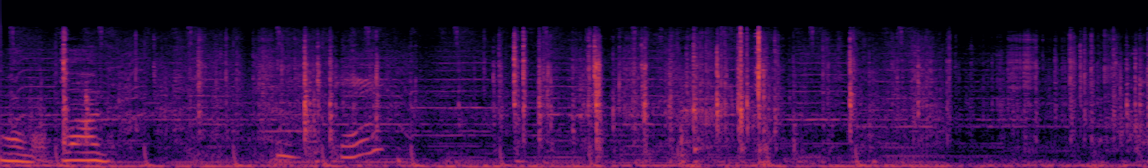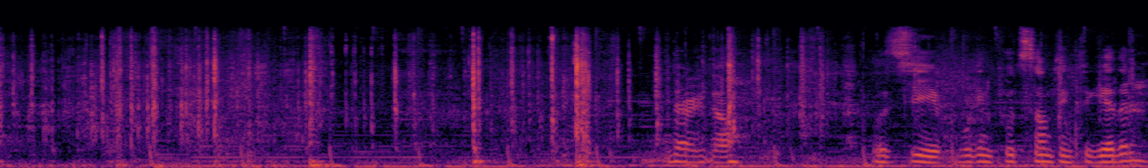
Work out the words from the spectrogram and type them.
One more plug. Okay. There you go. Let's see if we can put something together.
